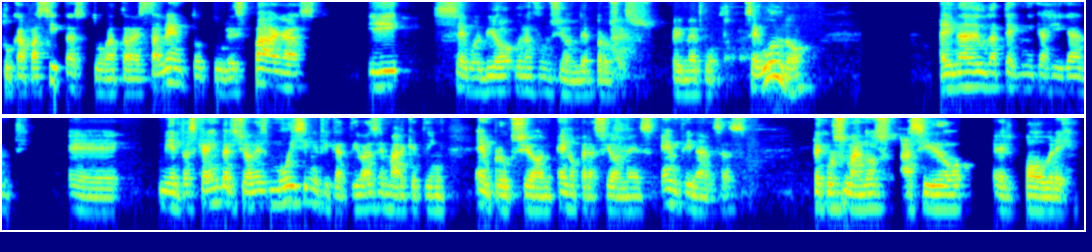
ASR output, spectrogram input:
tú capacitas, tú atraes talento, tú les pagas y se volvió una función de proceso. Primer punto. Segundo, hay una deuda técnica gigante, eh, mientras que hay inversiones muy significativas en marketing, en producción, en operaciones, en finanzas. Recursos humanos ha sido el pobre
